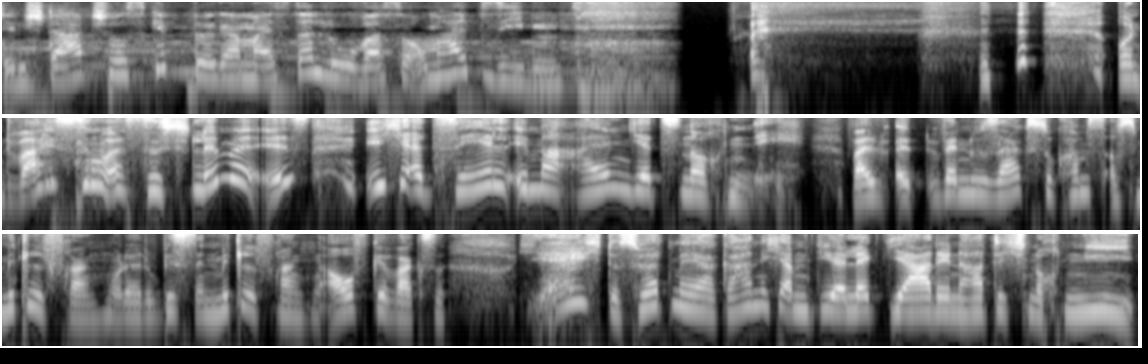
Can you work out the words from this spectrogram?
Den Startschuss gibt Bürgermeister Lohwasser um halb sieben. Und weißt du, was das Schlimme ist? Ich erzähle immer allen jetzt noch, nee. Weil, äh, wenn du sagst, du kommst aus Mittelfranken oder du bist in Mittelfranken aufgewachsen, echt, das hört mir ja gar nicht am Dialekt. Ja, den hatte ich noch nie.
